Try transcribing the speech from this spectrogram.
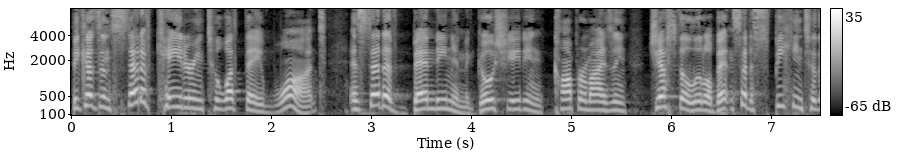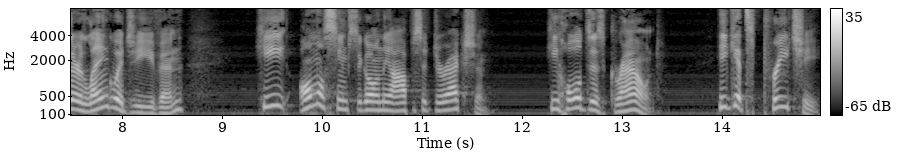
Because instead of catering to what they want, instead of bending and negotiating and compromising just a little bit, instead of speaking to their language even, he almost seems to go in the opposite direction. He holds his ground. He gets preachy.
